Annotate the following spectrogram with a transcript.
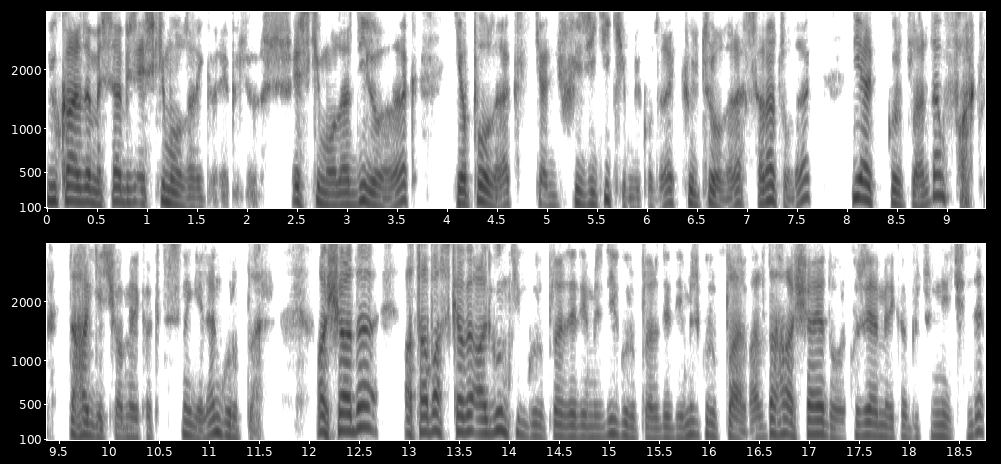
Yukarıda mesela biz Eskimoğulları görebiliyoruz. Eskimoğullar dil olarak, yapı olarak, yani fiziki kimlik olarak, kültür olarak, sanat olarak diğer gruplardan farklı. Daha geç Amerika kıtasına gelen gruplar. Aşağıda Atabaska ve Algonquin grupları dediğimiz, dil grupları dediğimiz gruplar var. Daha aşağıya doğru Kuzey Amerika bütünlüğü içinde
